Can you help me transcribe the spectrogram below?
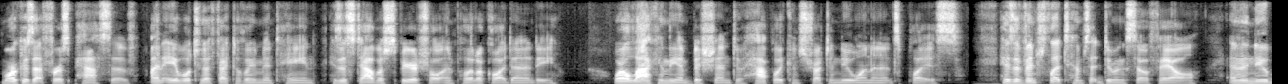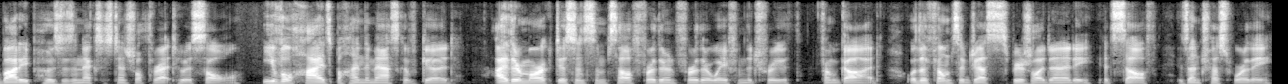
Mark is at first passive, unable to effectively maintain his established spiritual and political identity, while lacking the ambition to happily construct a new one in its place. His eventual attempts at doing so fail, and the new body poses an existential threat to his soul. Evil hides behind the mask of good. Either Mark distances himself further and further away from the truth, from God, or the film suggests spiritual identity itself is untrustworthy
